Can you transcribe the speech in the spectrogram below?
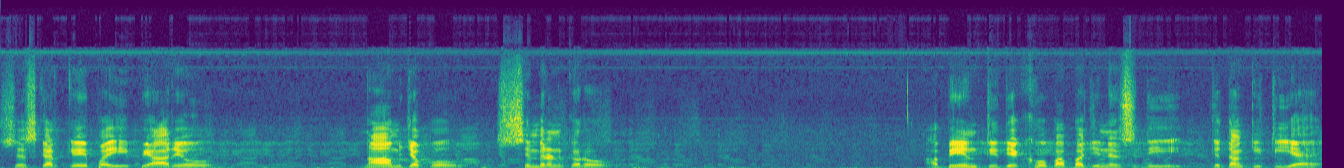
ਸਿਸ ਕਰਕੇ ਭਾਈ ਪਿਆਰਿਓ, ਨਾਮ ਜਪੋ, ਸਿਮਰਨ ਕਰੋ। ਆ ਬੇਨਤੀ ਦੇਖੋ ਬਾਬਾ ਜੀ ਨੇ ਸਿੱਧੀ ਕਿਦਾਂ ਕੀਤੀ ਹੈ।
